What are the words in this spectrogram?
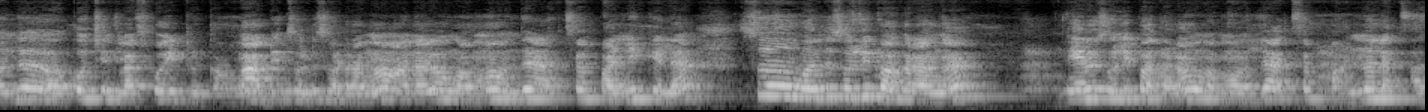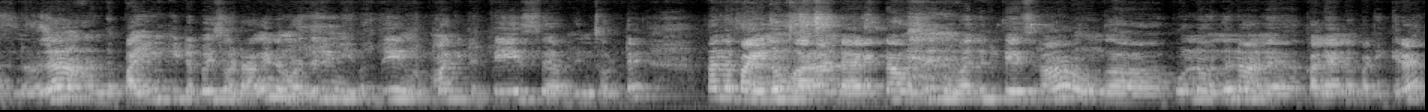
வந்து கோச்சிங் கிளாஸ் போயிட்டுருக்காங்க அப்படின்னு சொல்லிட்டு சொல்கிறாங்க அதனால் அவங்க அம்மா வந்து அக்செப்ட் பண்ணிக்கல. ஸோ வந்து சொல்லி பார்க்குறாங்க. ஏன்னா சொல்லி பார்த்தாலும் அவங்க அம்மா வந்து அக்செப்ட் பண்ணலை. அதனால அந்த பையன் கிட்ட போய் சொல்கிறாங்க இந்த மாதிரி நீ வந்து எங்கள் அம்மா கிட்ட பேசு அப்படின்னு சொல்லிட்டு அந்த பையனும் வரான். டைரெக்டாக வந்து இந்த மாதிரி பேசுகிறான் உங்கள் பொண்ணை வந்து நான் கல்யாணம் பண்ணிக்கிறேன்.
